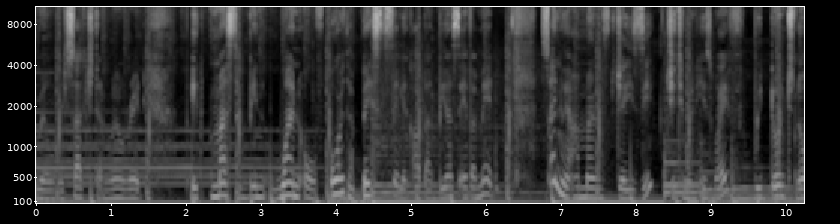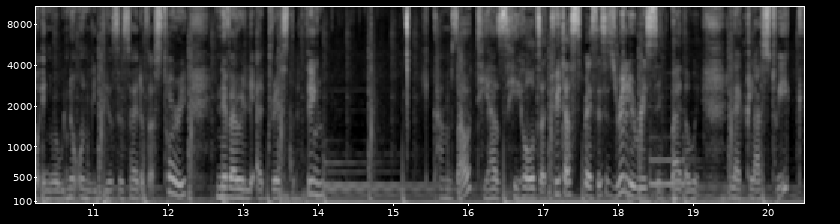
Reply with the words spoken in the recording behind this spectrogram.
well researched and well read, it must have been one of or the best selling album Beyonce ever made. So anyway, our man's Jay-Z cheating on his wife. We don't know anyway, we know only Beyonce's side of the story. Never really addressed the thing. He comes out, he has he holds a Twitter space. This is really recent, by the way. Like last week,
